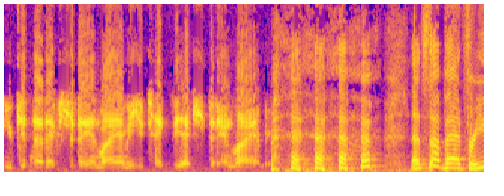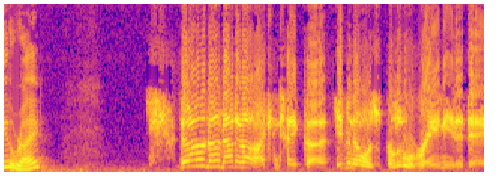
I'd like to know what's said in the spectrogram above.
you get that extra day in Miami, you take the extra day in Miami. That's not bad for you, right? No, no, not at all. I can take, uh, even though it was a little rainy today,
